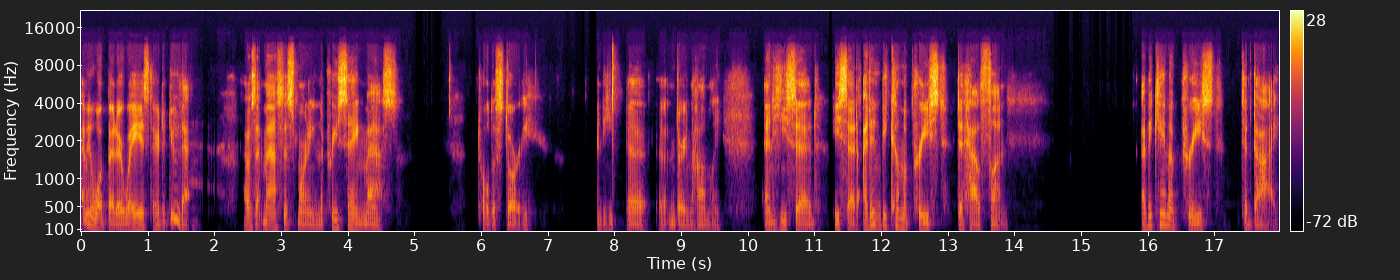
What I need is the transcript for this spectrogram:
I mean, what better way is there to do that? I was at Mass this morning, and the priest saying Mass told a story, and he uh, uh, during the homily, and he said he said I didn't become a priest to have fun. I became a priest to die.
